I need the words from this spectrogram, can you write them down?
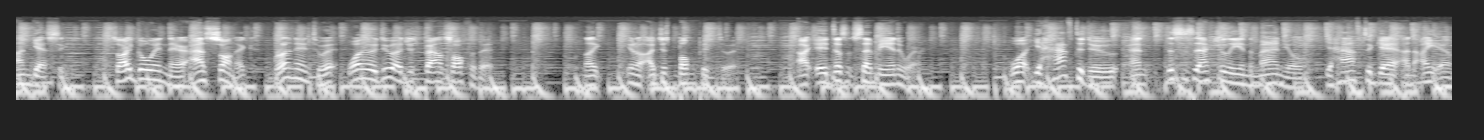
I'm guessing. So I go in there as Sonic, run into it. What do I do? I just bounce off of it. Like, you know, I just bump into it. I, it doesn't send me anywhere. What you have to do, and this is actually in the manual, you have to get an item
